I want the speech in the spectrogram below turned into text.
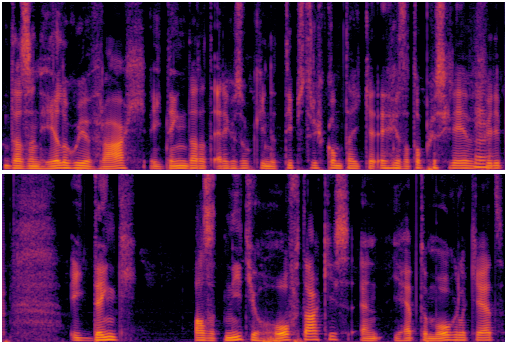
Dat is een hele goede vraag. Ik denk dat het ergens ook in de tips terugkomt dat ik ergens had opgeschreven, Ja. Filip. Ik denk, als het niet je hoofdtaak is en je hebt de mogelijkheid,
